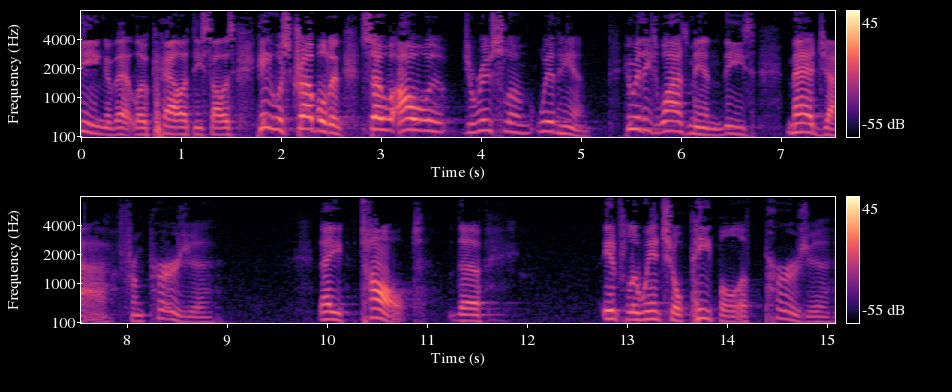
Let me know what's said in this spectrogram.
king of that locality saw this, he was troubled and so all Jerusalem with him. Who are these wise men, these magi from Persia? They taught the influential people of Persia,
